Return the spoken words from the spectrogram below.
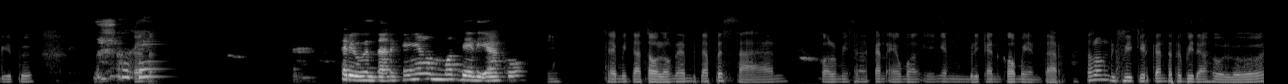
gitu. Oke. Okay. Aduh bentar, kayaknya lemot deh di aku. Saya minta tolong dan minta pesan kalau misalkan emang ingin memberikan komentar, tolong dipikirkan terlebih dahulu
